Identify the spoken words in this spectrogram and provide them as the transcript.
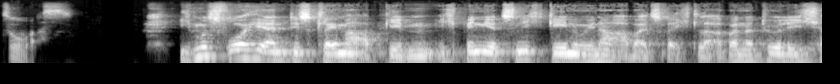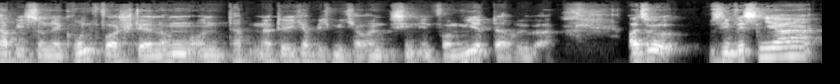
sowas? Ich muss vorher einen Disclaimer abgeben. Ich bin jetzt nicht genuiner Arbeitsrechtler, aber natürlich habe ich so eine Grundvorstellung und hab, natürlich habe ich mich auch ein bisschen informiert darüber. Also Sie wissen ja,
